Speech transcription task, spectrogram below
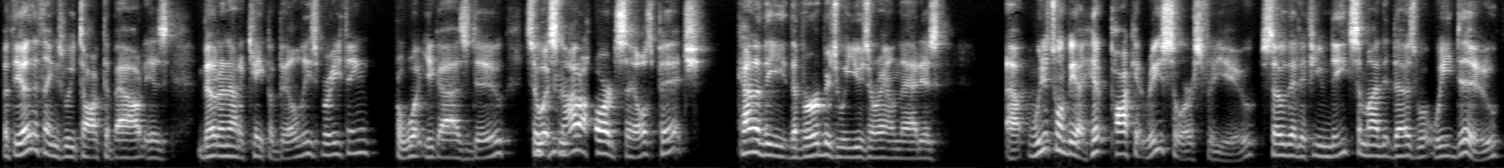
but the other things we talked about is building out a capabilities briefing for what you guys do. So it's Mhm. not a hard sales pitch. kind of the the verbiage we use around that is uh, we just want to be a hip pocket resource for you so that if you need somebody that does what we do,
